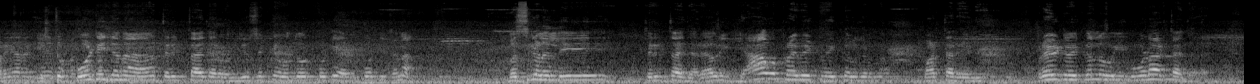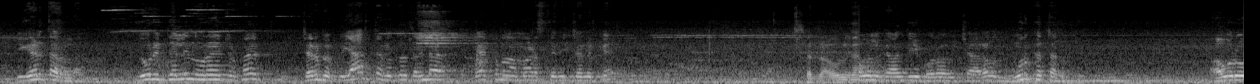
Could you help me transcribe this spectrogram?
ಪರಿಹಾರಕ್ಕೆ ಇಷ್ಟು ಕೋಟಿ ಜನ ತಿರುಗ್ತಾ ಇದ್ದಾರೆ? ಒಂದು ದಿವಸಕ್ಕೆ ಒಂದೂವರೆ ಕೋಟಿ ಎರಡು ಕೋಟಿ ಜನ ಬಸ್ಗಳಲ್ಲಿ ತಿರುಗ್ತಾ ಇದ್ದಾರೆ. ಅವ್ರಿಗೆ ಯಾವ ಪ್ರೈವೇಟ್ ವೆಹಿಕಲ್ಗಳನ್ನ ಮಾಡ್ತಾರೆ ಹೇಳಿ? ಪ್ರೈವೇಟ್ ವೆಹಿಕಲ್ಲು ಈಗ ಓಡಾಡ್ತಾ ಇದ್ದಾರೆ. ಈಗ ಹೇಳ್ತಾರಲ್ಲ ನೂರಿದ್ದಲ್ಲಿ ನೂರೈವತ್ತು ರೂಪಾಯಿ ತೆರಬೇಕು. ಯಾರು ತರೋದು? ದಂಡ ಯಾಕೆ ಮಾಡಿಸ್ತೀನಿ ಮಾಡಿಸ್ತೀರಿ ಜನಕ್ಕೆ? ಸರ್ ರಾಹುಲ್ ಗಾಂಧಿ ರಾಹುಲ್ ಗಾಂಧಿ ಬರೋ ವಿಚಾರ ಒಂದು ಮೂರ್ಖತನ ಅವರು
